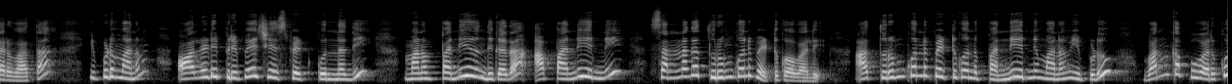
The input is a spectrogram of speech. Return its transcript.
తర్వాత ఇప్పుడు మనం ఆల్రెడీ ప్రిపేర్ చేసి పెట్టుకున్నది మనం పన్నీర్ ఉంది కదా ఆ పన్నీర్ని సన్నగా తురుముకొని పెట్టుకోవాలి. ఆ తురుముకొని పెట్టుకున్న పన్నీర్ని మనం ఇప్పుడు వన్ కప్ వరకు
